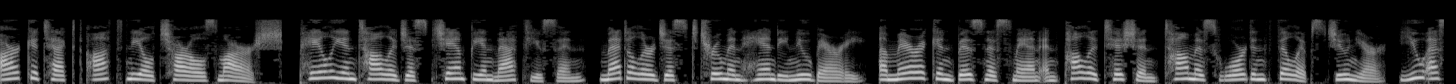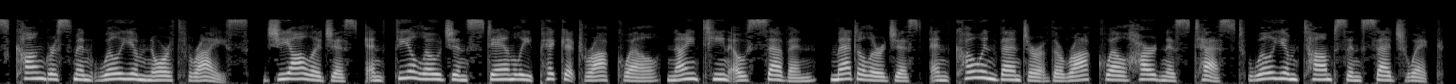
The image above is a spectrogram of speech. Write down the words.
architect Othniel Charles Marsh, paleontologist Champion Mathewson, metallurgist Truman Handy Newberry, American businessman and politician Thomas Wharton Phillips, Jr., U.S. Congressman William North Rice, geologist and theologian Stanley Pickett Rockwell 1907, metallurgist and co-inventor of the Rockwell hardness test William Thompson Sedgwick,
